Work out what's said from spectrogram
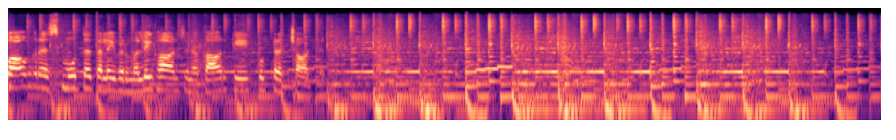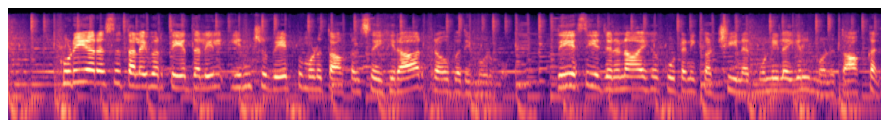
காங்கிரஸ் மூத்த தலைவர் மல்லிகார்ஜுன கார்கே குற்றச்சாட்டு. குடியரசுத் தலைவர் தேர்தலில் இன்று வேட்புமனு தாக்கல் செய்கிறார் திரௌபதி முர்மு. தேசிய ஜனநாயக கூட்டணி கட்சியினர் முன்னிலையில் மனு தாக்கல்.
